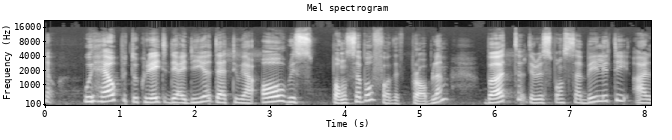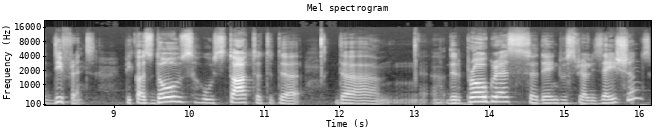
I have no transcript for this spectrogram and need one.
No, we help to create the idea that we are all responsible for the problem, but the responsibility are different because those who started the the the progress, uh, the industrializations,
